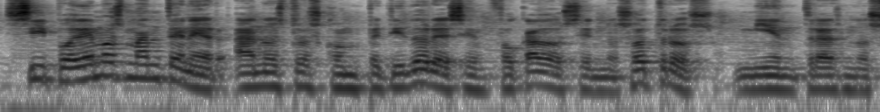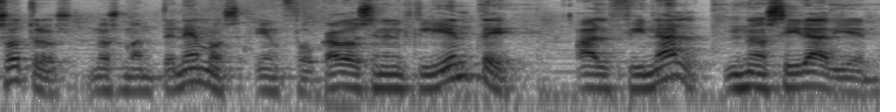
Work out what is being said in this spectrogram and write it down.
Si podemos mantener a nuestros competidores enfocados en nosotros mientras nosotros nos mantenemos enfocados en el cliente, al final nos irá bien.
